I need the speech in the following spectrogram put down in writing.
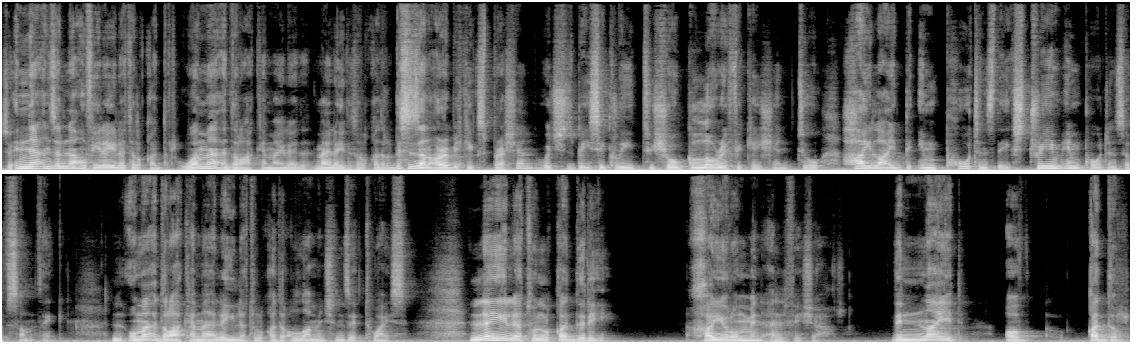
So إنا أنزلناه في ليلة القدر وما أدراك ما ليلة القدر. This is an Arabic expression which is basically to show glorification, to highlight the importance, the extreme importance of something. وما أدراك ما ليلة القدر. Allah mentions it twice. ليلة القدر خير من ألف شهر. The night of Qadr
